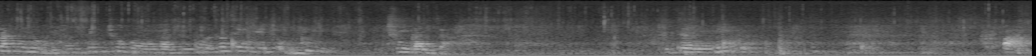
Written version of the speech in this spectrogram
국장님 완전 생초보여가지고 선생님이 조금 중간자. 국장님이 빡.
